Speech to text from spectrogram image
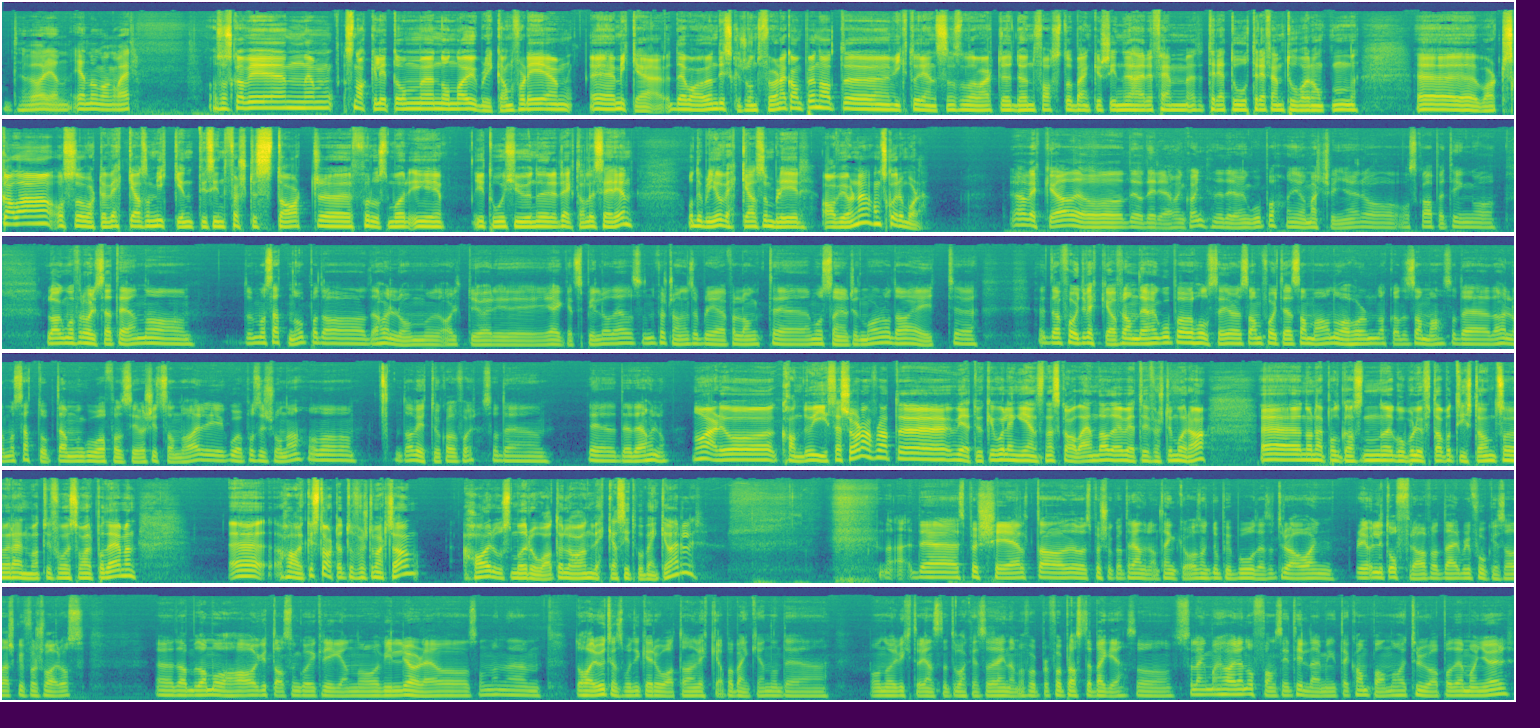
det var én omgang hver. Og så skal vi mm, snakke litt om eh, noen av øyeblikkene, fordi eh, Mikke, det var jo en diskusjon før denne kampen at eh, Viktor Jensen, som har vært dønn fast og bankers inn i her 3-2-3-5-2-varianten, eh, ble skada. Og så ble det Vekka som gikk inn til sin første start eh, for Rosenborg i, i 22 under Rekdal i serien. Og det blir jo Vekka som blir avgjørende. Han skårer målet. Ja, Vekka det er jo det, er jo han kan. Det er det han er god på. Han er jo matchvinner og, og skaper ting. og Lag må forholde seg til han. og Du må sette den opp, og da, det handler om alt du gjør i, i eget spill. og det. Så den Første gangen så blir jeg for langt til motstanderen mål, og da er ikke da får ikke Vekkia fram det han er god på. Holse gjør det samme, får ikke det samme. Noah Holm noe det samme. Så det, det handler om å sette opp de gode offensive skytsene du har, i gode posisjoner. og Da, da vet du hva du får. Så det det er det det handler om. Nå er det jo, kan det jo gi seg sjøl, for at, uh, vet jo ikke hvor lenge Jensen er skada ennå. Det vet vi først i morgen. Uh, når denne podkasten går på lufta på tirsdag, så regner vi med at vi får svar på det. Men uh, har ikke starta to første matchene. Har Rosenborg råd til å la en Vekka sitte på benken her, eller? Nei, det er helt, da, det spørs hva trenerne tenker. og sånt Oppe i Bodø så tror jeg han blir litt ofra for at der blir fokuset, der skal vi forsvare oss. Eh, Da, da må du ha gutter som går i krigen og vil gjøre det, og sånn, men eh, du har i utgangspunktet ikke råd til å ha en Vekkia på benken. Og, det, og når Viktor Jensen er tilbake, så regner jeg med å få- plass til begge. Så, så lenge man har en offensiv tilnærming til kampene og har trua på det man gjør,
